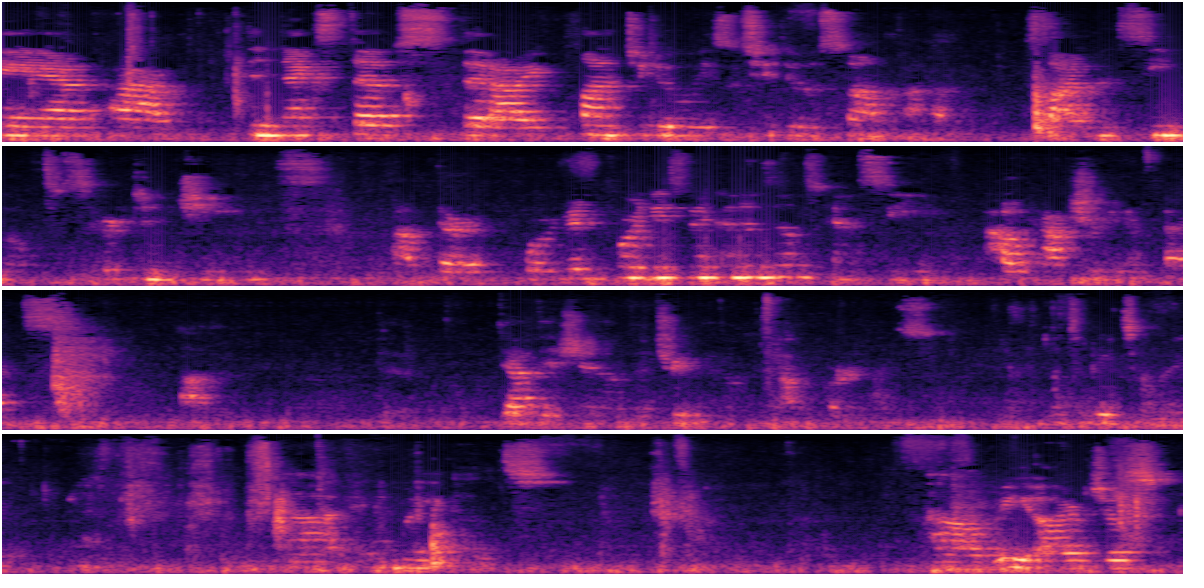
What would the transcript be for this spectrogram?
And uh, the next steps that I plan to do is to do some uh, silencing of certain genes um, that are important for these mechanisms and see how it actually affects um, the addition of the treatment of top Yeah, that's a good summary. Uh, anybody else? Uh, we are just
